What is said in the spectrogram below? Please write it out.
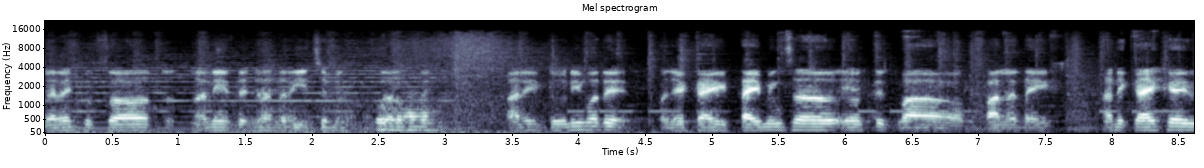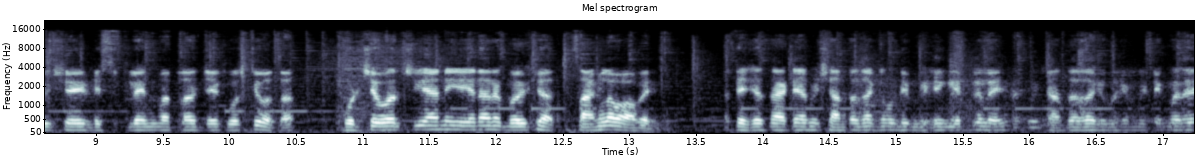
गणेश उत्सव आणि त्याच्यानंतर ईद आणि दोन्हीमध्ये म्हणजे काही टायमिंगचं व्यवस्थित पालन नाही. आणि काही काही विषय डिसिप्लिन मधलं जे गोष्टी होतात पुढच्या वर्षी आणि येणाऱ्या भविष्यात चांगलं व्हावे. त्याच्यासाठी आम्ही शांतता कमिटी मिटिंग घेतलेलं आहे. शांतता कमिटी मिटिंगमध्ये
